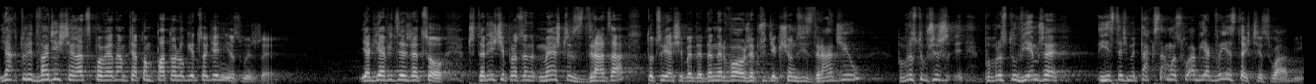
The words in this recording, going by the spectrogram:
Ja, który 20 lat spowiadam, to ja tą patologię codziennie słyszę. Jak ja widzę, że co, 40% mężczyzn zdradza, to co ja się będę denerwował, że przyjdzie ksiądz i zdradził? Po prostu, przecież, po prostu wiem, że jesteśmy tak samo słabi, jak wy jesteście słabi.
